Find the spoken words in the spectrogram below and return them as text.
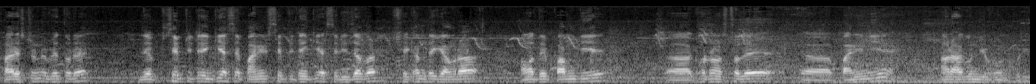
ফায়ার স্টেশনের ভেতরে যে সেফটি ট্যাঙ্কি আছে পানির সেফটি ট্যাঙ্কি আছে রিজার্ভার সেখান থেকে আমরা আমাদের পাম্প দিয়ে ঘটনাস্থলে পানি নিয়ে আমরা আগুন নির্বাপন করি।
